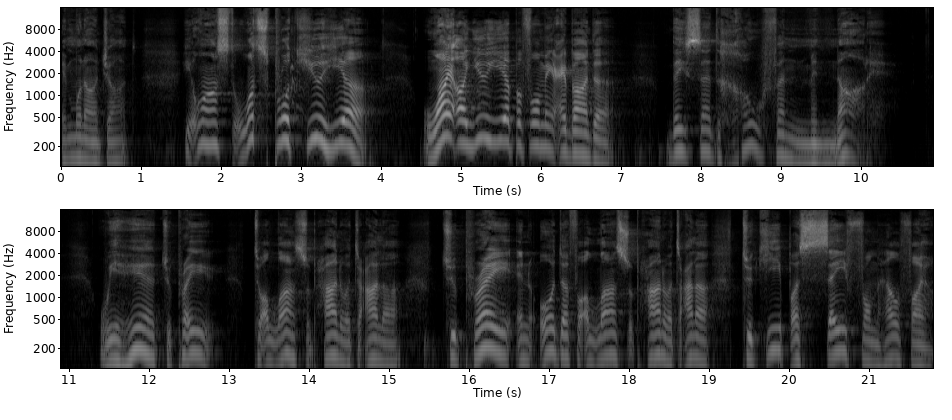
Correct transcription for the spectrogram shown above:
in munajat. He asked, What's brought you here? Why are you here performing ibadah? They said, Khawfan min nari. We're here to pray to Allah subhanahu wa ta'ala, to pray in order for Allah subhanahu wa ta'ala to keep us safe from hellfire,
